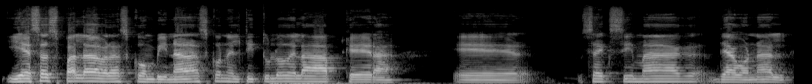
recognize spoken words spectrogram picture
Y esas palabras combinadas con el título de la app que era eh, Sexy Mag, diagonal,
